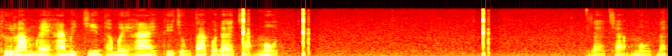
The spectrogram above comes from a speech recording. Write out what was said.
Thứ năm ngày 29 tháng 12 thì chúng ta có đề chạm 1 đề chạm 1 này.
